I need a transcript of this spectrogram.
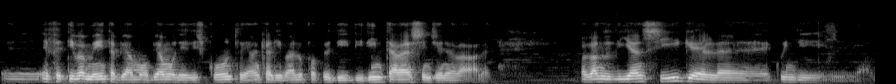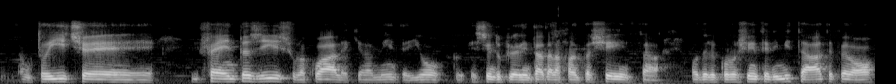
eh, effettivamente abbiamo, abbiamo, dei riscontri anche a livello proprio di, di, di interesse in generale. Parlando di Jan Siegel, eh, quindi autrice fantasy sulla quale chiaramente io, essendo più orientata alla fantascienza, ho delle conoscenze limitate, però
